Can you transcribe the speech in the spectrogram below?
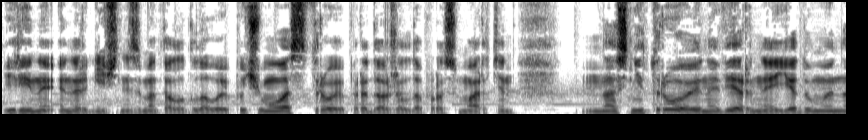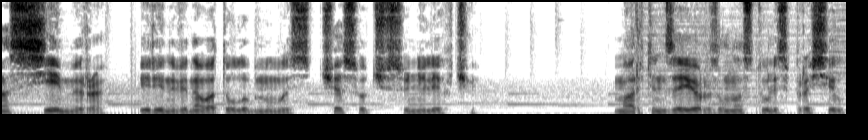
Ирина энергично замотала головой. «Почему вас трое?» — продолжал допрос Мартин. «Нас не трое, наверное. Я думаю, нас семеро». Ирина виновато улыбнулась. «Час от часу не легче». Мартин заерзал на стуле, спросил.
